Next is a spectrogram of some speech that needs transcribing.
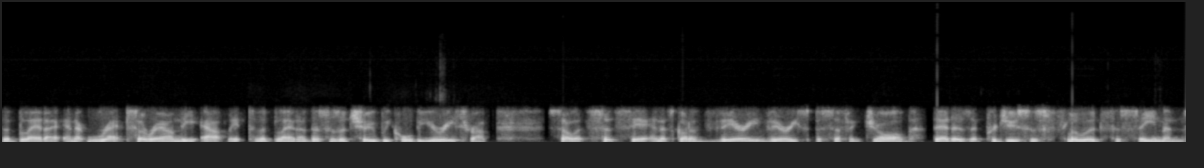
of the bladder, and it wraps around the outlet to the bladder. This is a tube we call the urethra. So it sits there and it's got a very, very specific job. That is, it produces fluid for semen.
